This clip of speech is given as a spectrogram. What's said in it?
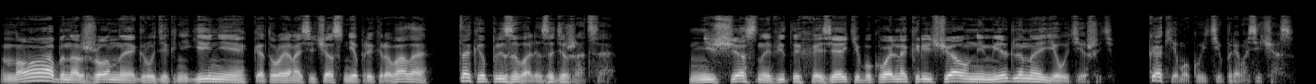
Но обнаженные груди княгини, которые она сейчас не прикрывала, так и призывали задержаться. Несчастный вид их хозяйки буквально кричал немедленно ее утешить. Как я мог уйти прямо сейчас?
